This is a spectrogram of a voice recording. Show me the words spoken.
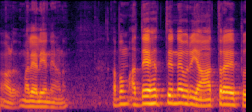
ആൾ മലയാളി തന്നെയാണ്. അപ്പം അദ്ദേഹത്തിന്റെ ഒരു യാത്രയപ്പ്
